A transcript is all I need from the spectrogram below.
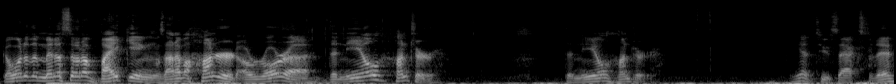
Going to the Minnesota Vikings out of 100. Aurora. Danielle Hunter. Danielle Hunter. He had two sacks today.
